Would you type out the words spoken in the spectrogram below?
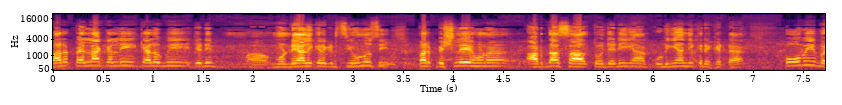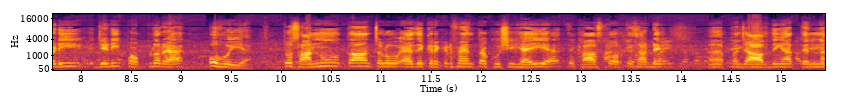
ਪਰ ਪਹਿਲਾਂ ਕੱਲੀ ਕਹਿ ਲਓ ਵੀ ਜਿਹੜੀ ਮੁੰਡਿਆਂ ਵਾਲੀ ਕ੍ਰਿਕਟ ਸੀ, ਉਹਨੂੰ ਸੀ। ਪਰ ਪਿਛਲੇ ਹੁਣ 8-10 ਸਾਲ ਤੋਂ ਜਿਹੜੀਆਂ ਕੁੜੀਆਂ ਦੀ ਕ੍ਰਿਕਟ ਹੈ, ਉਹ ਵੀ ਬੜੀ ਜਿਹੜੀ ਪਪੂਲਰ ਹੈ, ਉਹ ਹੋਈ ਹੈ। ਤੋ ਸਾਨੂੰ ਤਾਂ ਚਲੋ ਐਜ਼ ਅ ਕ੍ਰਿਕਟ ਫੈਨ ਤਾਂ ਖੁਸ਼ੀ ਹੈ ਹੀ ਹੈ ਤੇ ਖਾਸ ਤੌਰ ਤੇ ਸਾਡੇ ਪੰਜਾਬ ਦੀਆਂ ਤਿੰਨ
